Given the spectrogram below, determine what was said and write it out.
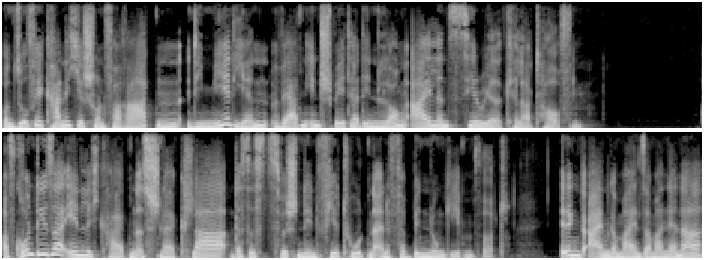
Und so viel kann ich hier schon verraten, die Medien werden ihn später den Long Island Serial Killer taufen. Aufgrund dieser Ähnlichkeiten ist schnell klar, dass es zwischen den vier Toten eine Verbindung geben wird. Irgendein gemeinsamer Nenner,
